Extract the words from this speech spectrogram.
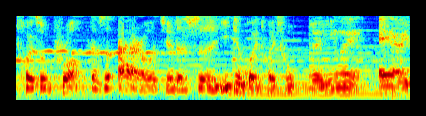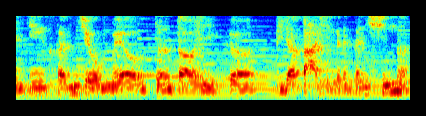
推出 Pro，但是 Air 我觉得是一定会推出。对，因为 Air 已经很久没有得到一个比较大型的更新了，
